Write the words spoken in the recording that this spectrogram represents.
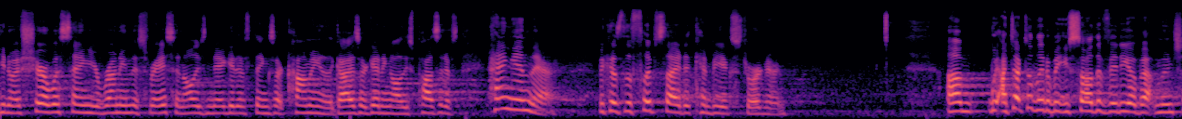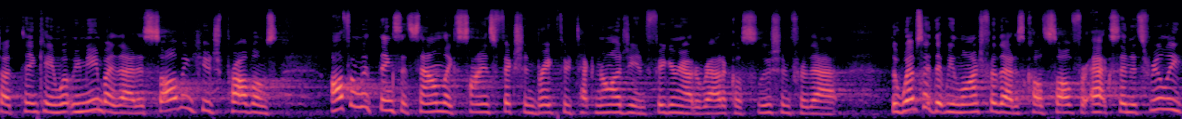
you know, as Cheryl was saying, you're running this race and all these negative things are coming and the guys are getting all these positives. Hang in there because the flip side, it can be extraordinary. Um, I talked a little bit, you saw the video about moonshot thinking. What we mean by that is solving huge problems, often with things that sound like science fiction breakthrough technology and figuring out a radical solution for that. The website that we launched for that is called Solve for X, and it's really,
